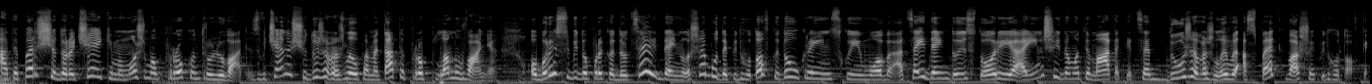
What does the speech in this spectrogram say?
А тепер ще до речей, які ми можемо проконтролювати. Звичайно, що дуже важливо пам'ятати про планування. Обери собі, до прикладу, цей день лише буде підготовки до української мови, а цей день до історії, а інший до математики. Це дуже важливий аспект вашої підготовки.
